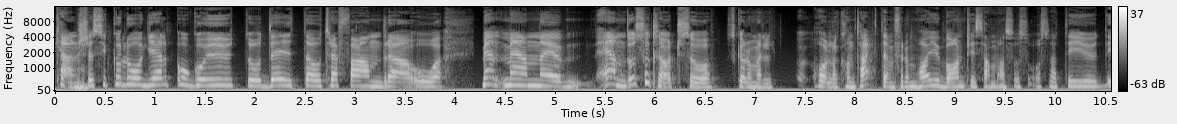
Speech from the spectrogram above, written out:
kanske psykologhjälp och gå ut och dejta och träffa andra. Och, men, men eh, ändå såklart så ska de väl hålla kontakten för de har ju barn tillsammans och så. så att det är ju, det,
